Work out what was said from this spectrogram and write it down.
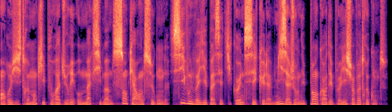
enregistrement qui pourra durer au maximum 140 secondes. Si vous ne voyez pas cette icône, c'est que la mise à jour n'est pas encore déployée sur votre compte.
